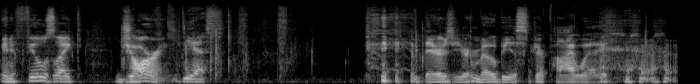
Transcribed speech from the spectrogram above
and it feels like jarring. Yes. There's your Mobius strip highway.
